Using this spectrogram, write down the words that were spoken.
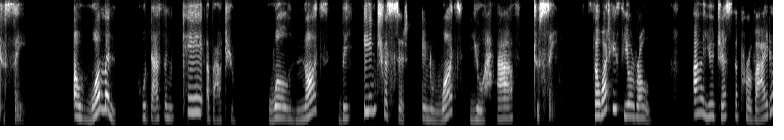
to say. A woman who doesn't care about you will not be interested in what you have to say. So, what is your role? Are you just the provider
